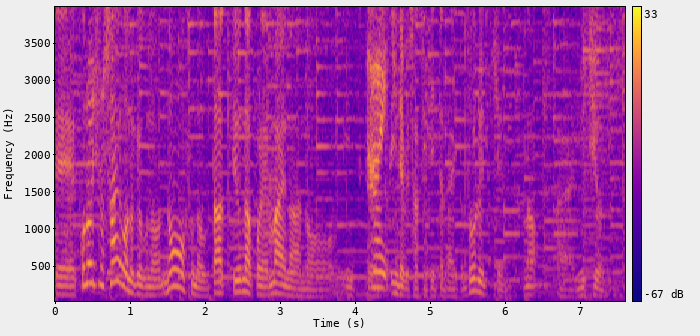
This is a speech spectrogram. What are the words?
で、このうちの最後の曲の農夫の歌っていうのは、これ前のあの、イン,タビューさせていただいたドルチェのあ日曜日あ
